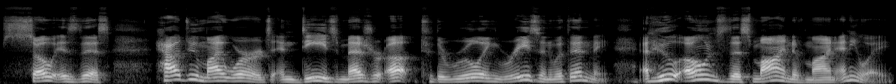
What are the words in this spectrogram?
So is this how do my words and deeds measure up to the ruling reason within me? And who owns this mind of mine anyway?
